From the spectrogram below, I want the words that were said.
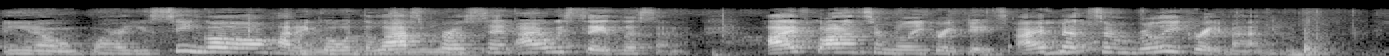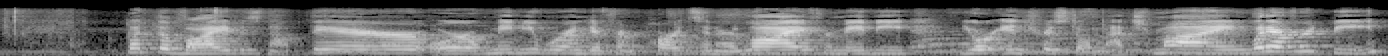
you know, why are you single? How did it go with the last person? I always say, listen, I've gone on some really great dates. I've met mm-hmm. some really great men. Mm-hmm. But the vibe is not there or maybe we're in different parts in our life or maybe your interests don't match mine whatever it be.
